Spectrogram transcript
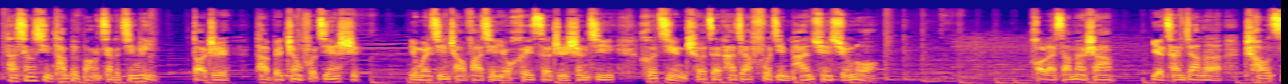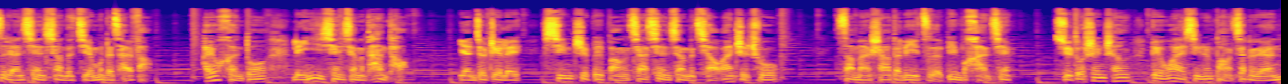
他相信他被绑架的经历导致他被政府监视，因为经常发现有黑色直升机和警车在他家附近盘旋巡逻。后来，萨曼莎。也参加了超自然现象的节目的采访，还有很多灵异现象的探讨。研究这类心智被绑架现象的乔安指出，萨曼莎的例子并不罕见，许多声称被外星人绑架的人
